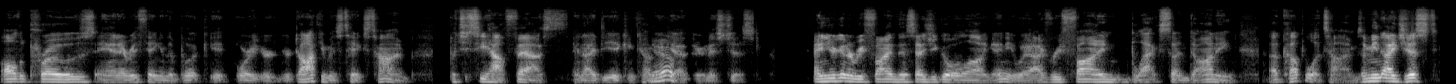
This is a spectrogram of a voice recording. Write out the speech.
all the prose and everything in the book it, or your, your documents takes time. But you see how fast an idea can come Yeah. together. And it's just, and you're going to refine this as you go along anyway. I've refined Black Sun Dawning a couple of times. I mean, I just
